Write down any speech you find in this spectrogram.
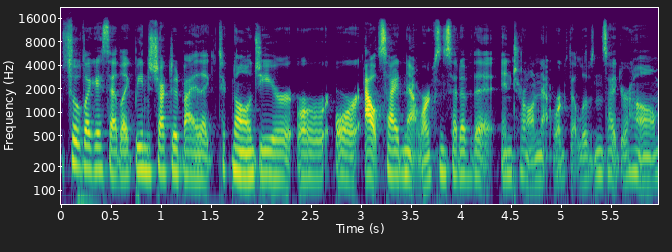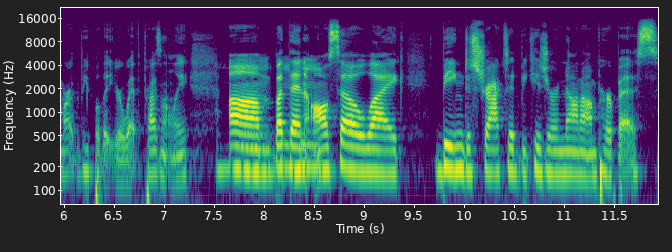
So, like I said, like being distracted by like technology or, or or outside networks instead of the internal network that lives inside your home or the people that you're with presently. Mm-hmm, Um, but then also like being distracted because you're not on purpose.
